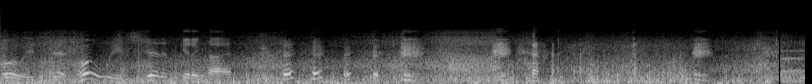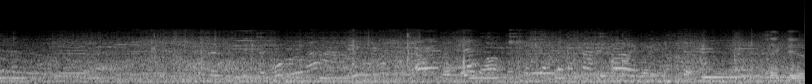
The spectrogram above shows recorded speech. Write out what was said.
Holy shit. Holy shit, it's getting high. Thank you.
